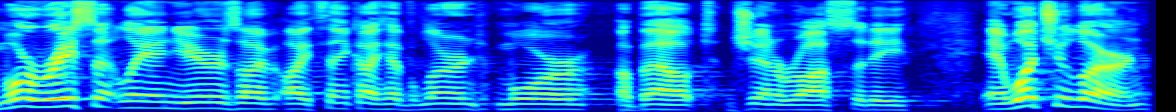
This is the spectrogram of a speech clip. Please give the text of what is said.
more recently in years, I've, I think I have learned more about generosity. And what you learn,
